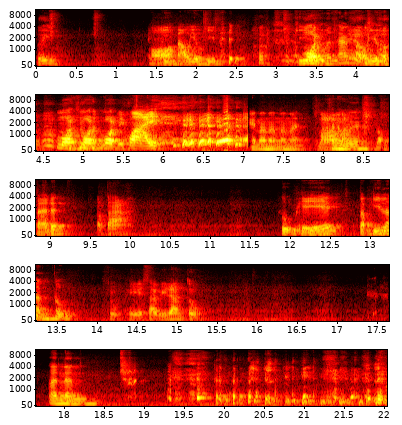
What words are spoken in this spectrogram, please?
เฮ้ย อ๋อ ผีเป่าอยู่ผีผีหมดมันข้างเป่าอยู่หมดหมดหมดไอ้ควาย ไอ้มามามามามาพนมมามือหลอกตาด้วยหลับตา สุเพตับพิรันตุ สุเพสาวิรันตุ อันนั้นเร็ว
